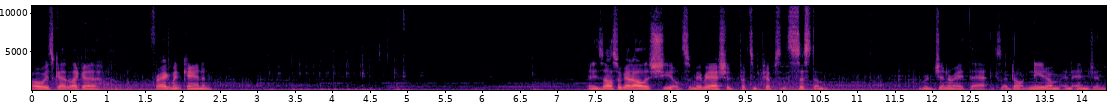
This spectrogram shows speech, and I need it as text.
Oh, he's got like a fragment cannon. And he's also got all his shields, so maybe I should put some pips in system. Regenerate that, because I don't need them in engine.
